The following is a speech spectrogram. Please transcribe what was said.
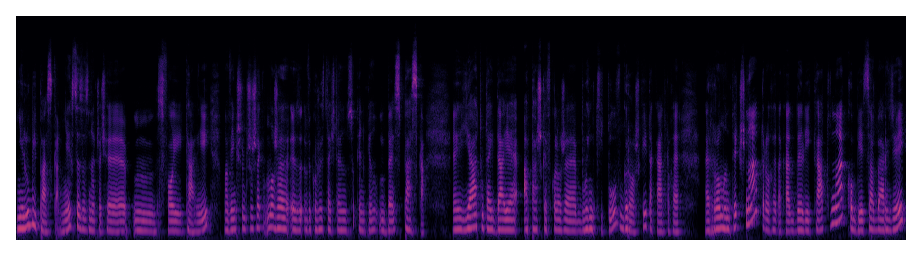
nie lubi paska, nie chce zaznaczać e, mm, swojej talii, ma większy brzuszek, może e, wykorzystać tę sukienkę bez paska. E, Ja tutaj daję apaszkę w kolorze błękitów, groszki, taka trochę romantyczna, trochę taka delikatna, kobieca bardziej.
